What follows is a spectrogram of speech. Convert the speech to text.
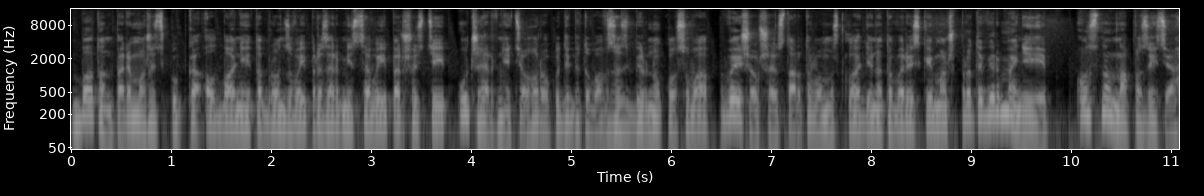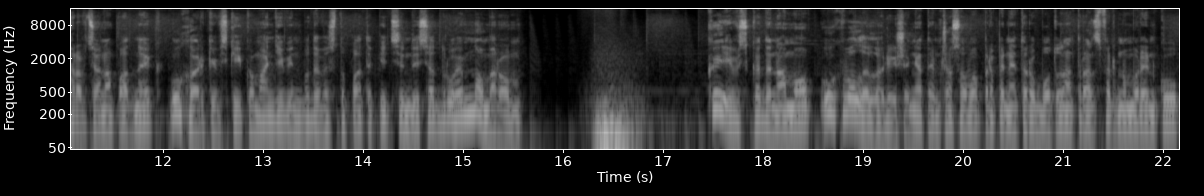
Батон, переможець Кубка Албанії та бронзовий призер місцевої першості, у червні цього року дебютував за збірну Косова, вийшовши в стартовому складі на товариський матч проти Вірменії. Основна позиція гравця нападник у харківській команді він буде виступати під 72-м номером. Київське Динамо ухвалило рішення тимчасово припинити роботу на трансферному ринку,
